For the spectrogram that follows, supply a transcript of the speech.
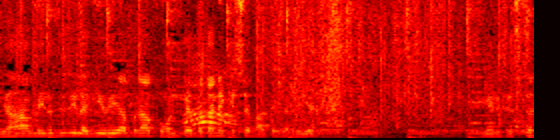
यहाँ मीनू दीदी लगी हुई है अपना फ़ोन पे पता नहीं हाँ। किससे बातें कर रही है। मेरी सिस्टर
